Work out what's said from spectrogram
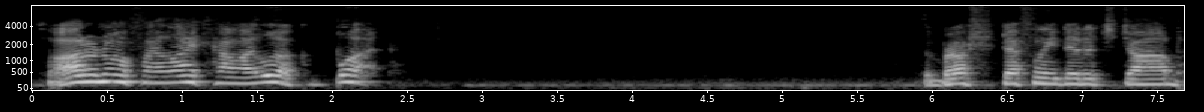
So I don't know if I like how I look, but the brush definitely did its job.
